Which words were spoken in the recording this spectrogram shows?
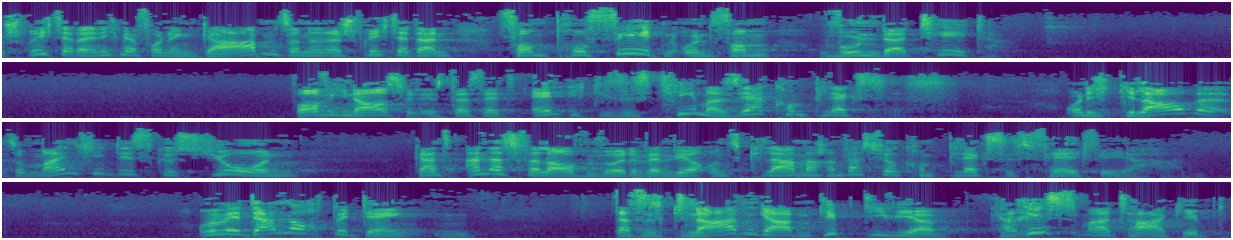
spricht er dann nicht mehr von den Gaben, sondern da spricht er dann vom Propheten und vom Wundertäter. Worauf ich hinaus will, ist, dass letztendlich dieses Thema sehr komplex ist. Und ich glaube, so manche Diskussion ganz anders verlaufen würde, wenn wir uns klar machen, was für ein komplexes Feld wir hier haben. Und wenn wir dann noch bedenken, dass es Gnadengaben gibt, die wir Charismata gibt,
